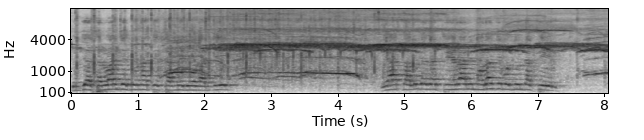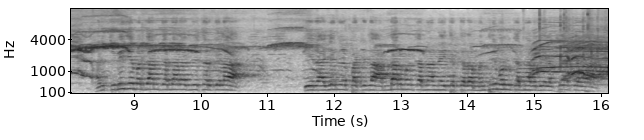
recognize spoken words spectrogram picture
तुमच्या सर्वांच्या जीवनात ते चांगले दिवस आणतील या तालुक्याचा चेहरा आणि मोराचे बदलून टाकतील. आणि तुम्ही जे मतदान करणारा विचार केला ते राजेंद्र पाटीलला आमदार म्हणून करणार नाही तर त्याला मंत्री म्हणून करणार लक्षात ठेवा.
